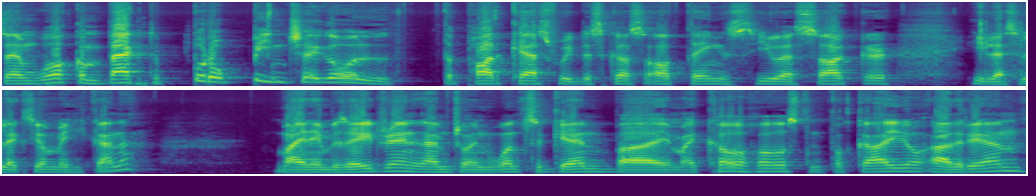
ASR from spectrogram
and welcome back to Puro Pinche Gol, the podcast where we discuss all things U.S. soccer y la selección mexicana. My name is Adrian, and I'm joined once again by my co-host and tocayo, Adrian.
